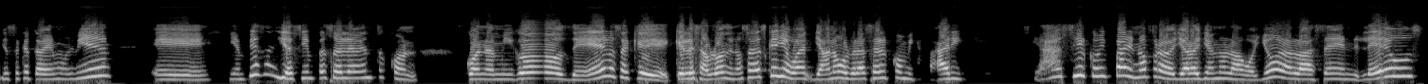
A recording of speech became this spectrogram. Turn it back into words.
yo sé que te va a ir muy bien, eh, y empieza, y así empezó el evento con, con amigos de él, o sea, que, que les habló de, no sabes que ya, ya van a volver a hacer el Comic Party. Ah, sí, el Comic Party, no, pero ya, ya no lo hago yo, ahora lo hacen Leus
